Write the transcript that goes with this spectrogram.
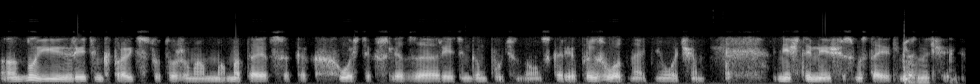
Ну и рейтинг правительства тоже мотается как хвостик вслед за рейтингом Путина. Он скорее производный от него, чем нечто имеющее самостоятельное значение.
